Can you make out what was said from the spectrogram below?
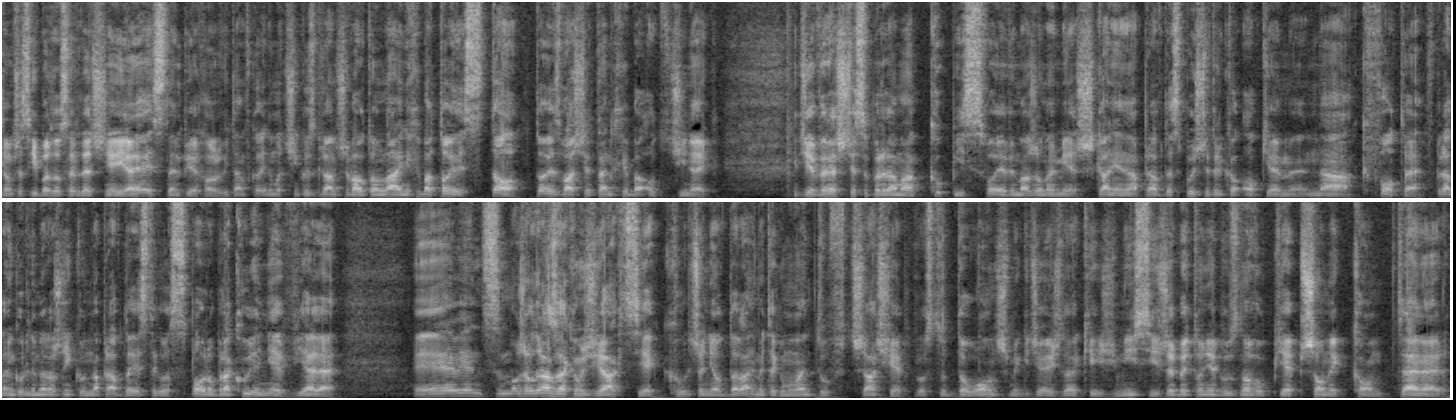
Witam wszystkich bardzo serdecznie, ja jestem Piechol, witam w kolejnym odcinku z Grand Theft Online. Chyba to jest to, to jest właśnie ten chyba odcinek, gdzie wreszcie Superlama kupi swoje wymarzone mieszkanie. Naprawdę spójrzcie tylko okiem na kwotę w prawym górnym narożniku, naprawdę jest tego sporo, brakuje niewiele. E, więc może od razu jakąś akcję, kurczę, nie oddalajmy tego momentu w czasie, po prostu dołączmy gdzieś do jakiejś misji, żeby to nie był znowu pieprzony kontener.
